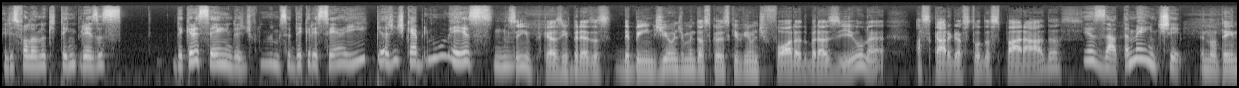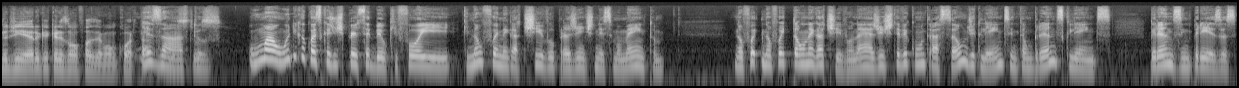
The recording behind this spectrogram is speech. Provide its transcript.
eles falando que tem empresas decrescendo. A gente falou, mas se decrescer aí, a gente quebra em um mês. Não- Sim, porque as empresas dependiam de muitas coisas que vinham de fora do Brasil, né? As cargas todas paradas. Exatamente. E não tendo dinheiro, o que, que eles vão fazer? Vão cortar Exato. custos. Uma única coisa que a gente percebeu que foi que não foi negativo pra gente nesse momento, não foi, não foi tão negativo, né? A gente teve contração de clientes, então grandes clientes, grandes empresas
